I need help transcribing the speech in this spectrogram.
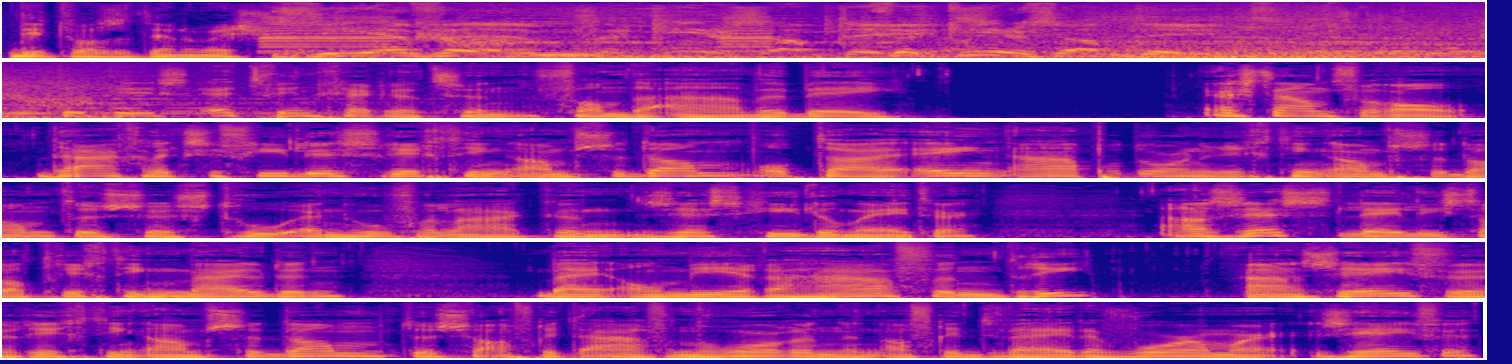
Dit was het NOS. ZFM, verkeersupdate. verkeersupdate. Dit is Edwin Gerritsen van de AWB. Er staan vooral dagelijkse files richting Amsterdam. Op de A1 Apeldoorn richting Amsterdam tussen Stroe en Hoeverlaken 6 kilometer. A6 Lelystad richting Muiden. Bij Almere Haven 3. A7 richting Amsterdam tussen Afrit Avenhoorn en Afrit Weide-Wormer 7.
